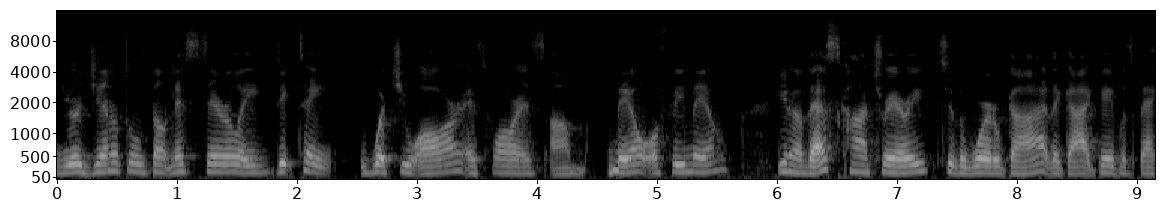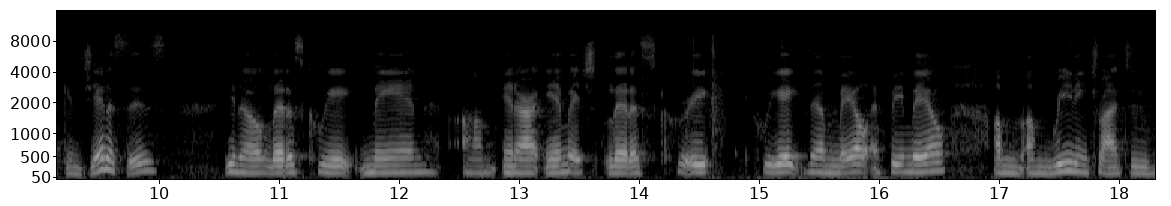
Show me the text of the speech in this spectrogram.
your genitals don't necessarily dictate what you are as far as um, male or female. You know, that's contrary to the word of God that God gave us back in Genesis. You know, let us create man um, in our image. Let us create create them male and female. I'm, I'm reading, trying to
